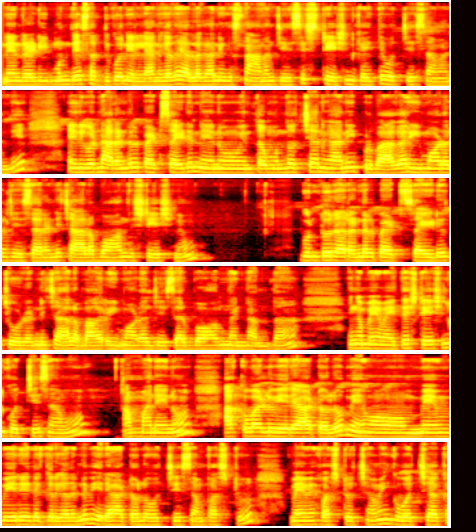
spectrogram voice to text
నేను రెడీ ముందే సర్దుకొని వెళ్ళాను కదా వెళ్ళగానే ఇంక స్నానం చేసి స్టేషన్కి అయితే వచ్చేసామండి. ఇదిగోండి అరండల్పేట సైడ్ నేను ఇంతకుముందు వచ్చాను కానీ ఇప్పుడు బాగా రీమోడల్ చేశారండి. చాలా బాగుంది స్టేషను. గుంటూరు అరండల్పేట సైడ్ చూడండి చాలా బాగా రీమోడల్ చేశారు. బాగుందండి అంతా. ఇంకా మేమైతే స్టేషన్కి వచ్చేసాము. అమ్మ నేను అక్క వాళ్ళు వేరే ఆటోలో మేము మేము వేరే దగ్గర కదండి వేరే ఆటోలో వచ్చేసాం ఫస్ట్. మేమే ఫస్ట్ వచ్చాము. ఇంక వచ్చాక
